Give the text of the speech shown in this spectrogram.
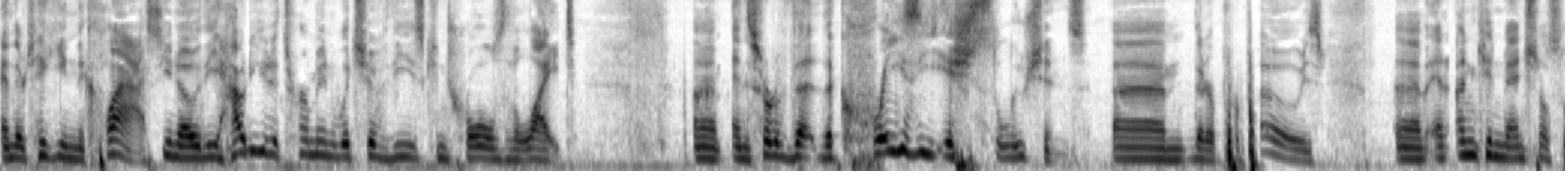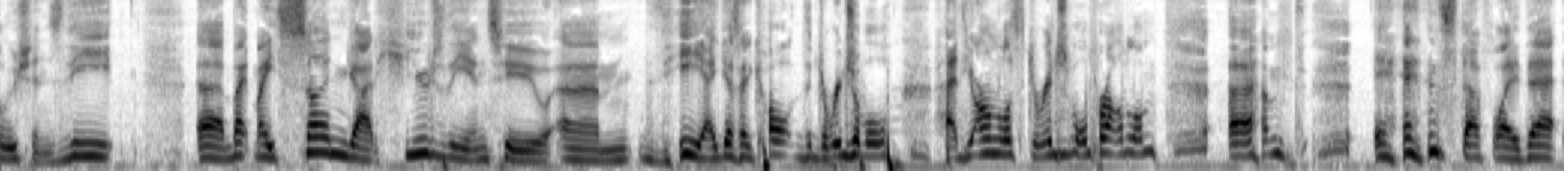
and they're taking the class you know the how do you determine which of these controls the light? Um, and sort of the, the crazy ish solutions um, that are proposed um, and unconventional solutions. The uh, my, my son got hugely into um, the I guess I'd call it the dirigible, uh, the armless dirigible problem, um, and stuff like that.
